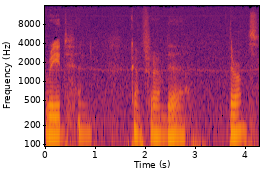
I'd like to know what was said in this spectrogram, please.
read and confirm the terms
